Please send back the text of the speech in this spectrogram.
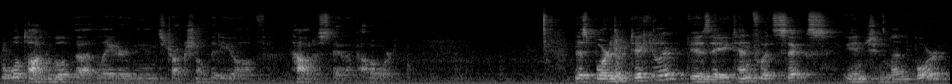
but we'll talk about that later in the instructional video of how to stand up paddleboard. This board in particular is a 10 foot 6 inch in length board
